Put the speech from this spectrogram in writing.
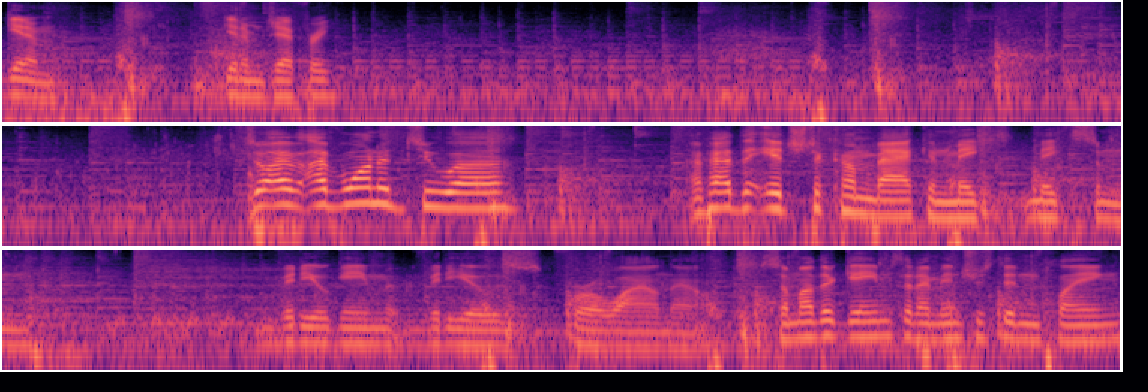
Get him. Get him, Jeffrey. So I've, I've wanted to, uh, I've had the itch to come back and make make some video game videos for a while now. Some other games that I'm interested in playing,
